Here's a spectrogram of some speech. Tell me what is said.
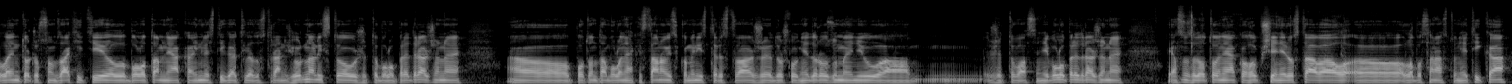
len to, čo som zachytil, bolo tam nejaká investigatíva zo strany žurnalistov, že to bolo predražené. Potom tam bolo nejaké stanovisko ministerstva, že došlo k nedorozumeniu a mm, že to vlastne nebolo predražené. Ja som sa do toho nejako hlbšie nedostával, lebo sa nás to netýka,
